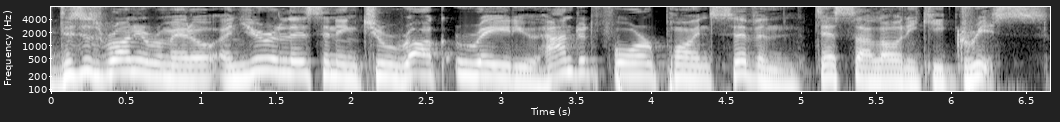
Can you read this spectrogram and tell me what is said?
Hi, this is Ronnie Romero, and you're listening to Rock Radio 104.7 Thessaloniki, Greece.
